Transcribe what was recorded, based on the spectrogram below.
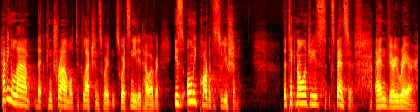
Having a lab that can travel to collections where it's, where it's needed, however, is only part of the solution. The technology is expensive and very rare,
